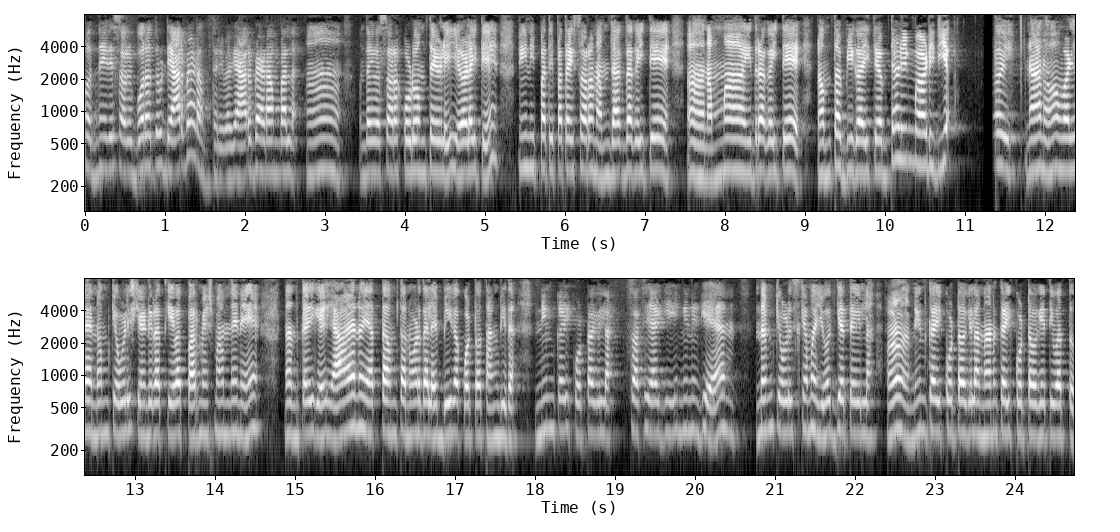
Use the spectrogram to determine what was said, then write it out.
ಹದಿನೈದು ಸಾವಿರ ಬರೋ ದುಡ್ಡು ಯಾರು ಬೇಡ ಅಂತಾರೆ ಇವಾಗ ಯಾರು ಬೇಡ ಅಂಬಲ್ಲ ಹ್ಞೂ ಒಂದು ಐವತ್ತು ಸಾವಿರ ಕೊಡು ಅಂತೇಳಿ ಹೇಳೈತೆ ನೀನು ಇಪ್ಪತ್ತು ಇಪ್ಪತ್ತೈದು ಸಾವಿರ ನಮ್ಮ ಜಾಗದಾಗ ಐತೆ ಆ, ನಮ್ಮ ಇದ್ರಾಗೈತೆ ನಮ್ಮ ತಬ್ಬಿಗೈತೆ ಅಂತೇಳಿ ಹಿಂಗೆ ಮಾಡಿದ್ಯಾ. ಓಯ್, ನಾನು ಒಳ್ಳೆ ನಂಬಿಕೆ ಉಳಿಸ್ಕೊಂಡಿರೋದಕ್ಕೆ ಇವತ್ತು ಪರಮೇಶ್ ಮಾಮ್ನೇನೆ ನನ್ನ ಕೈಗೆ ಯಾನ ಎತ್ತ ಅಂತ ನೋಡ್ದಲೆ ಬೀಗ ಕೊಟ್ಟೋ ತಂದಿದೆ ನಿಮ್ಮ ಕೈ ಕೊಟ್ಟಾಗಿಲ್ಲ. ಸತಿಯಾಗಿ ನಿನಗೆ ನಂಬಿಕೆ ಉಳಿಸ್ಕೊಂಬ ಯೋಗ್ಯತೆ ಇಲ್ಲ. ಹಾಂ ನಿನ್ನ ಕೈ ಕೊಟ್ಟೋಗಿಲ್ಲ ನನ್ನ ಕೈ ಕೊಟ್ಟೋಗೈತಿ ಇವತ್ತು.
